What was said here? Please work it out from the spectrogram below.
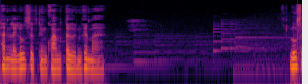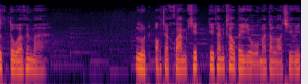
ท่านเลยรู้สึกถึงความตื่นขึ้นมา รู้สึกตัวขึ้นมา หลุดออกจากความคิดที่ท่านเข้าไปอยู่มาตลอดชีวิต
